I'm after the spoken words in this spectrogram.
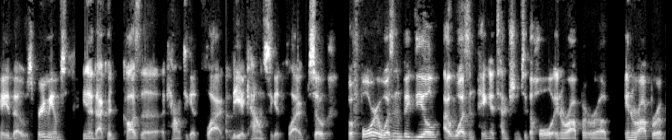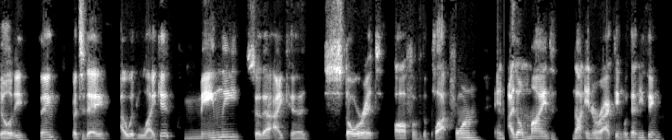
pay those premiums you know that could cause the account to get flagged the accounts to get flagged so before it wasn't a big deal i wasn't paying attention to the whole interoper interoperability thing. But today I would like it mainly so that I could store it off of the platform and I don't mind not interacting with anything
